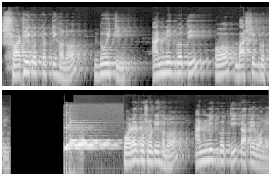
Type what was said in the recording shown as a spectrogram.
সঠিক উত্তরটি হল, দুইটি, আহ্নিক গতি ও বার্ষিক গতি। পরের প্রশ্নটি হল, আহ্নিক গতি কাকে বলে?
